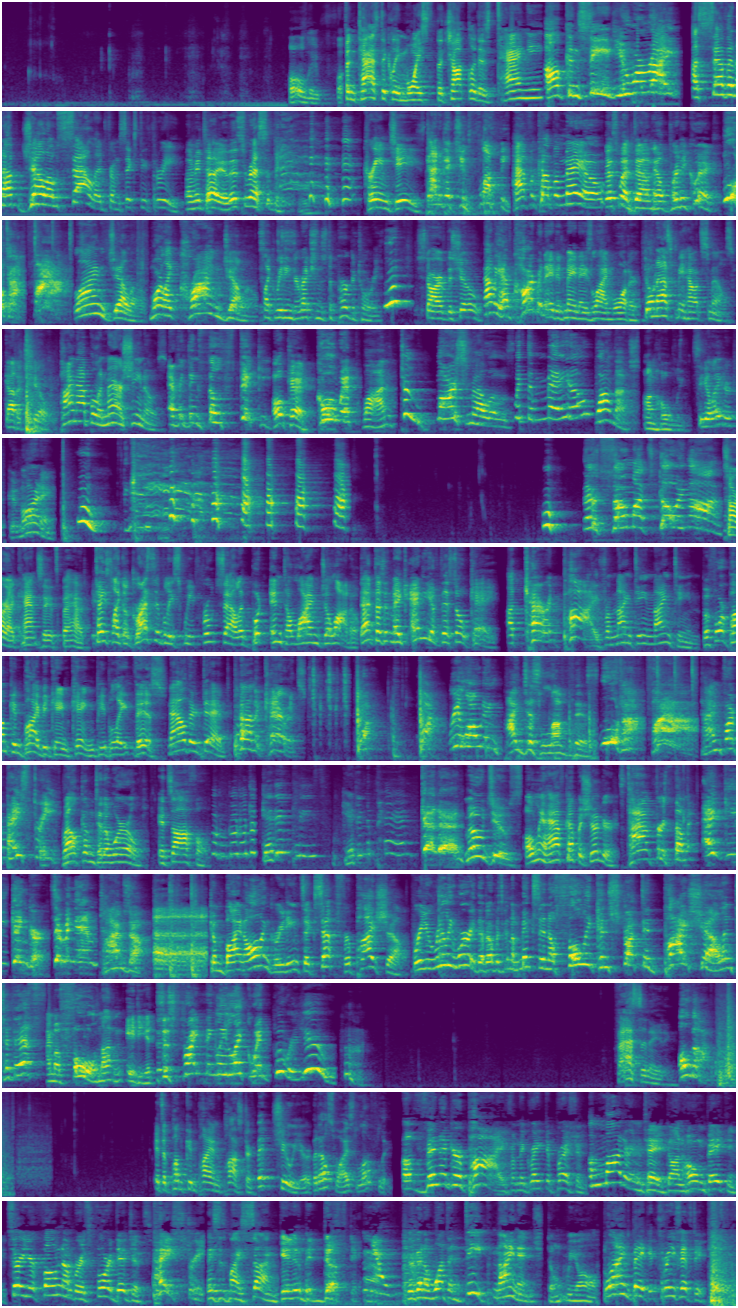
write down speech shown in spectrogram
Holy fuck. Fantastically moist. The chocolate is tangy. I'll concede you were right. A 7-Up Jello salad from 63. Let me tell you, this recipe... Cream cheese. Gotta get you fluffy. Half a cup of mayo. This went downhill pretty quick. Water. Fire. Lime jello. More like crime jello. It's like reading directions to purgatory. Star of the show. Now we have carbonated mayonnaise lime water. Don't ask me how it smells. Gotta chill. Pineapple and maraschinos. Everything's so sticky. Okay. Cool Whip. One, two. Marshmallows. With the mayo. Walnuts. Unholy. See you later. Good morning. Woo. There's so much going on! Sorry, I can't say it's bad. It tastes like aggressively sweet fruit salad put into lime gelato. That doesn't make any of this okay. A carrot pie from 1919. Before pumpkin pie became king, people ate this. Now they're dead. Pound of carrots. Reloading! I just love this. Water! Fire! Time for pastry! Welcome to the world. It's awful. Get in, please. Get in the pan. Get in! Moo juice! Only a half cup of sugar. It's time for some eggy ginger. Simming Time's up. Combine all ingredients except for pie shell. Were you really worried that I was gonna mix in a fully constructed pie shell into this? I'm a fool, not an idiot. This is frighteningly liquid. Who are you? Hmm. Fascinating. Hold on. It's a pumpkin pie imposter. Bit chewier, but elsewise lovely. A vinegar pie from the Great Depression. A modern take on home baking. Sir, your phone number is four digits. Pastry! This is my son. Get a little bit dusty. You're gonna want a deep nine inch. Don't we all? Blind bake at 350.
